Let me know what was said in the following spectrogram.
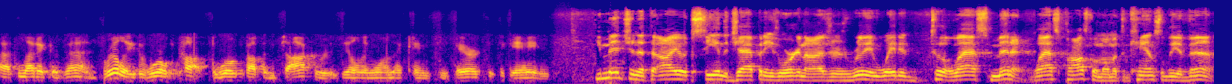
athletic events. Really, the World Cup, the World Cup in soccer is the only one that can compare to the games. You mentioned that the IOC and the Japanese organizers really waited to the last minute, last possible moment to cancel the event.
